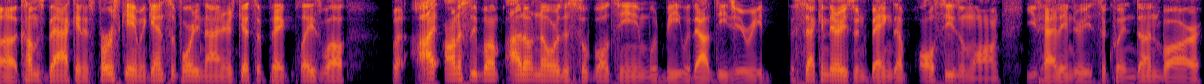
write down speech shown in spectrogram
uh, comes back in his first game against the 49ers, gets a pick, plays well. But I honestly, Bump, I don't know where this football team would be without DJ Reed. The secondary's been banged up all season long. You've had injuries to Quinton Dunbar,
